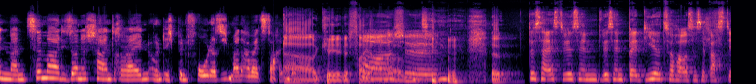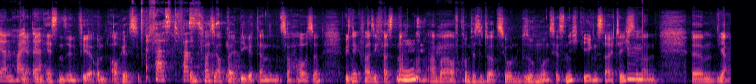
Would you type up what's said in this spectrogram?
in meinem Zimmer, die Sonne scheint rein und ich bin froh, dass ich meinen Arbeitstag habe. Ah, okay, der Feierabend. Oh, schön. Das heißt, wir sind, wir sind bei dir zu Hause, Sebastian, heute. Ja, in Essen sind wir und auch jetzt. Fast, fast. Und quasi fast, auch bei genau. Birgit dann zu Hause. Wir sind ja quasi fast Nachbarn, mhm. aber aufgrund der Situation besuchen wir uns jetzt nicht gegenseitig, mhm. sondern ähm, ja,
